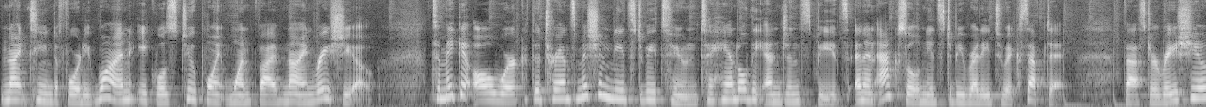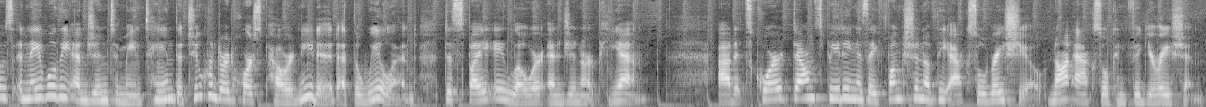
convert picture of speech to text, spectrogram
19 to 41 equals 2.159 ratio. To make it all work, the transmission needs to be tuned to handle the engine speeds and an axle needs to be ready to accept it. Faster ratios enable the engine to maintain the 200 horsepower needed at the wheel end despite a lower engine RPM. At its core, downspeeding is a function of the axle ratio, not axle configuration.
